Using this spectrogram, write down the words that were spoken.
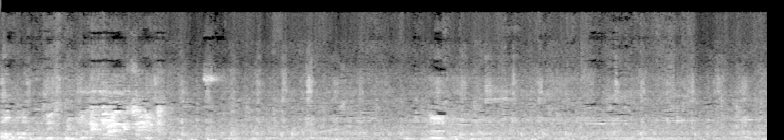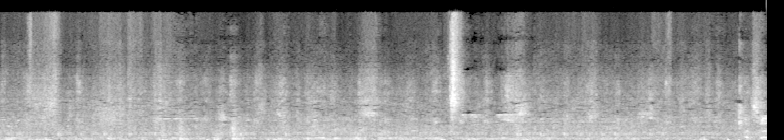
हो, हो, तेच बिल्डर अच्छा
